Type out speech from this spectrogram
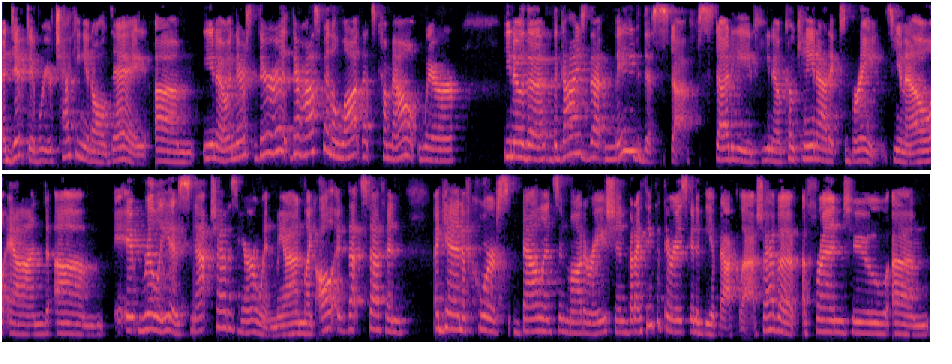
addictive where you're checking it all day. Um, you know, and there's there there has been a lot that's come out where you know the the guys that made this stuff studied you know cocaine addicts brains you know and um it really is. Snapchat is heroin man. Like all that stuff. And again of course balance and moderation but i think that there is going to be a backlash. I have a, a friend who um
